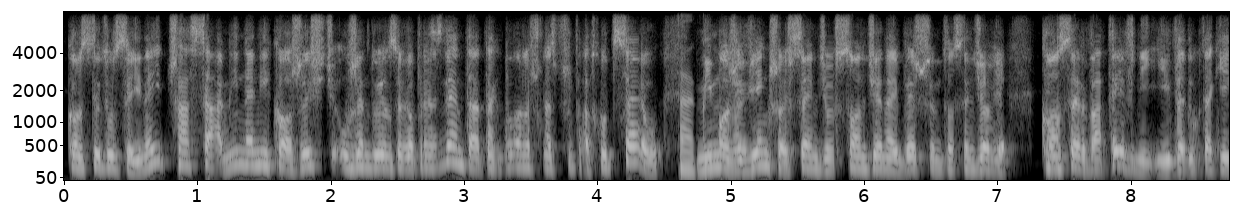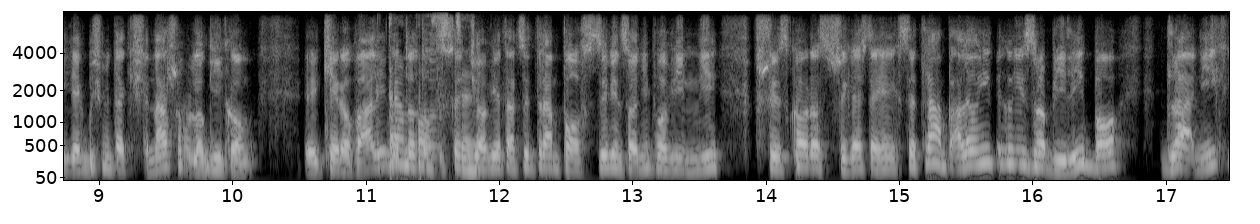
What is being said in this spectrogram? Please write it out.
konstytucyjnej, czasami na niekorzyść urzędującego prezydenta. Tak było na przykład w przypadku CEU. Tak. Mimo, że większość sędziów w Sądzie Najwyższym to sędziowie konserwatywni i według takiej, jakbyśmy tak się naszą logiką e, kierowali, no to to sędziowie tacy trumpowscy, więc oni powinni wszystko rozstrzygać tak, jak chce Trump. Ale oni tego nie zrobili, bo dla nich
